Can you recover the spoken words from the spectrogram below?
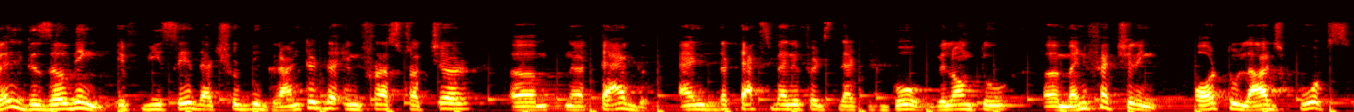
well deserving if we say that should be granted the infrastructure um, uh, tag and the tax benefits that go belong to uh, manufacturing or to large ports.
